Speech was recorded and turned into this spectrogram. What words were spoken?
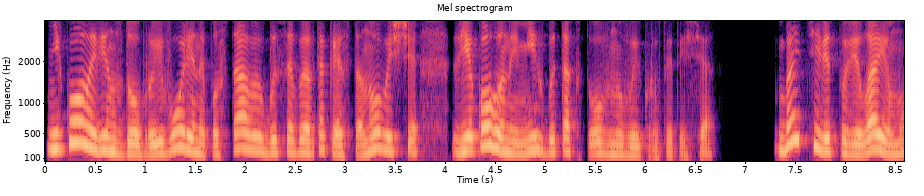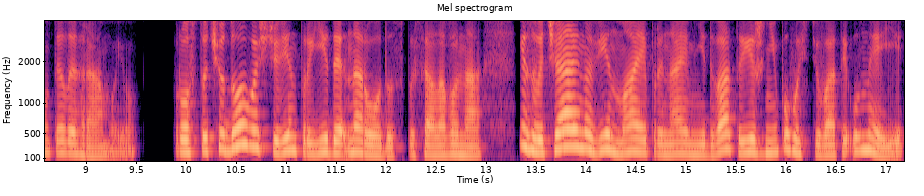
Ніколи він з доброї волі не поставив би себе в таке становище, з якого не міг би тактовно викрутитися. Бетті відповіла йому телеграмою. Просто чудово, що він приїде на Родос», – писала вона, і, звичайно, він має принаймні два тижні погостювати у неї,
